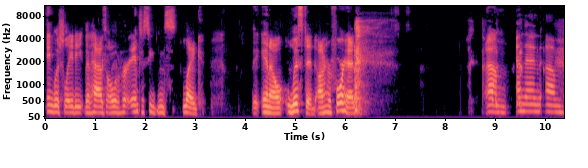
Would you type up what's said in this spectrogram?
English lady that has all of her antecedents, like, you know, listed on her forehead. um, and then um,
